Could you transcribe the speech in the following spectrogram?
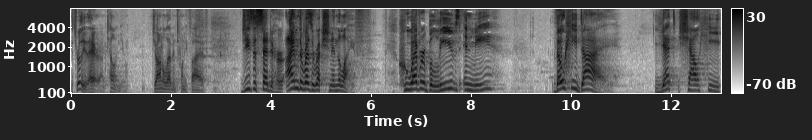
It's really there, I'm telling you. John 11, 25. Jesus said to her, I'm the resurrection and the life. Whoever believes in me, though he die, yet shall he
